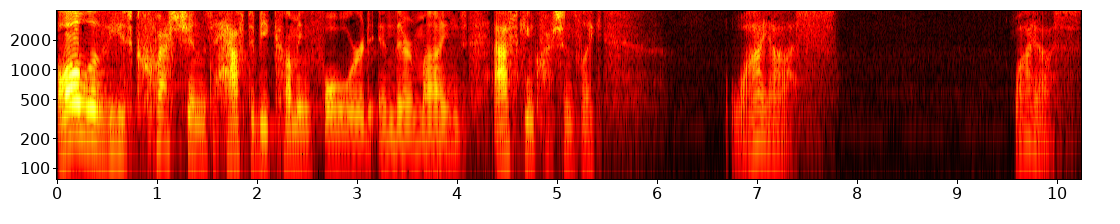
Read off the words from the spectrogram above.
all of these questions have to be coming forward in their minds, asking questions like, why us? Why us?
